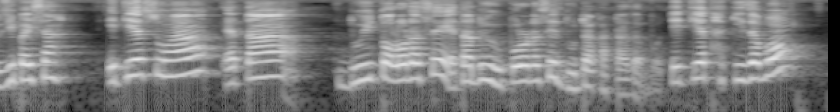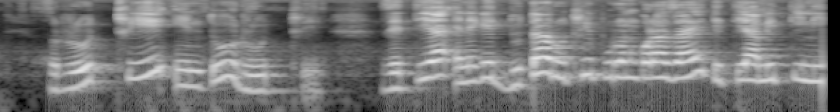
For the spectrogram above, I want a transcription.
বুজি পাইছা? এতিয়া চোৱা এটা দুই তলত আছে এটা দুই ওপৰত আছে দুটা কাটা যাব। তেতিয়া থাকি যাব root three into root three যেতিয়া এনেকৈ দুটা ৰুট থ্ৰী পূৰণ কৰা যায় তেতিয়া আমি তিনি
